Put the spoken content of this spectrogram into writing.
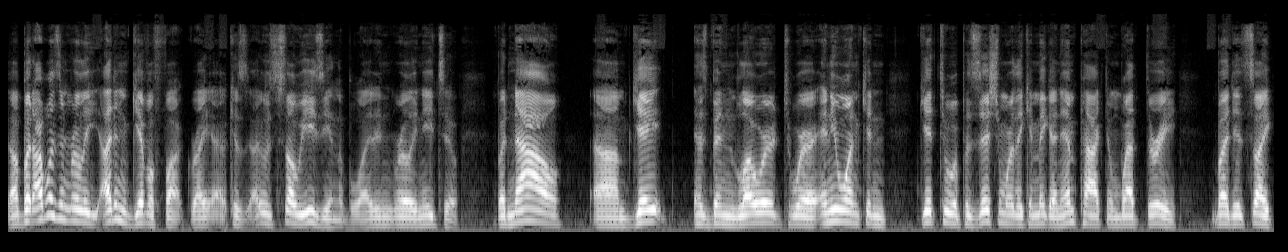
Uh, but I wasn't really, I didn't give a fuck, right? Because it was so easy in the bull. I didn't really need to. But now, um, gate has been lowered to where anyone can get to a position where they can make an impact in Web three. But it's like,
